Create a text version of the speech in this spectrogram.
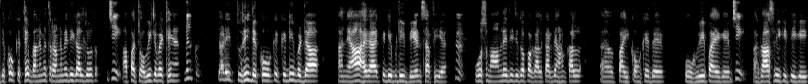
ਦੇਖੋ ਕਿੱਥੇ 92 93 ਦੀ ਗੱਲ ਜੋਤ। ਜੀ। ਆਪਾਂ 24 ਚ ਬੈਠੇ ਆਂ ਬਿਲਕੁਲ। ਜਿਹੜੀ ਤੁਸੀਂ ਦੇਖੋ ਕਿ ਕਿੱਡੀ ਵੱਡਾ ਅਨਿਆਂ ਹੈਗਾ ਕਿੱਡੀ ਵੱਡੀ ਬੇਇਨਸਾਫੀ ਹੈ। ਉਸ ਮਾਮਲੇ ਦੀ ਜਦੋਂ ਆਪਾਂ ਗੱਲ ਕਰਦੇ ਹਾਂ ਹੁਣ ਕੱਲ ਭਾਈ ਕੌਂਕੇ ਦੇ ਭੋਗ ਵੀ ਪਾਏ ਗਏ ਜੀ। ਅਰਦਾਸ ਵੀ ਕੀਤੀ ਗਈ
